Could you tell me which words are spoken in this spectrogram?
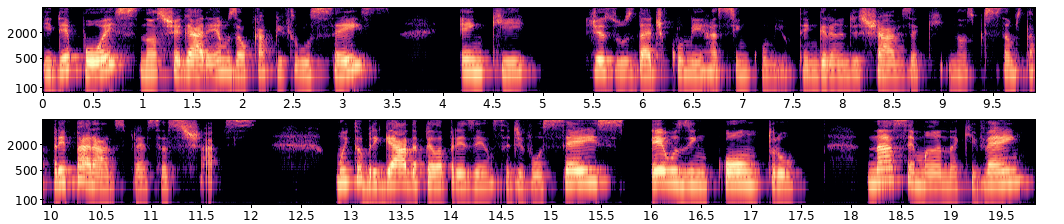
E depois nós chegaremos ao capítulo 6, em que Jesus dá de comer a cinco mil. Tem grandes chaves aqui. Nós precisamos estar preparados para essas chaves. Muito obrigada pela presença de vocês. Eu os encontro na semana que vem,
